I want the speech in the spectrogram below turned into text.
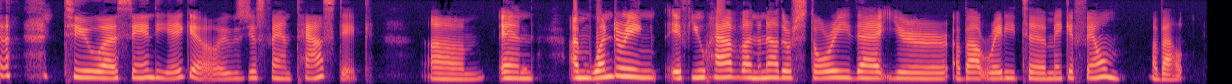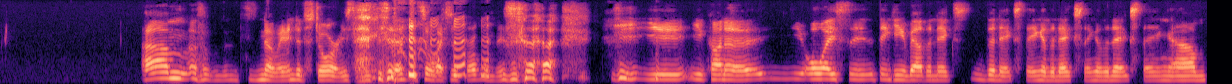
to uh, San Diego. It was just fantastic. Um, and I'm wondering if you have another story that you're about ready to make a film about. Um, no end of stories. That's always the problem. Is you you, kind of you always thinking about the next the next thing and the next thing and the next thing. Um,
